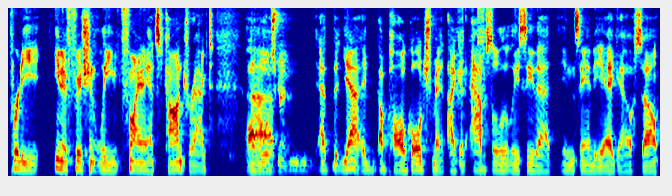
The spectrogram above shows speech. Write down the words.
pretty inefficiently financed contract Paul uh, Goldschmidt. At the yeah, a Paul Goldschmidt. I could absolutely see that in San Diego. So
